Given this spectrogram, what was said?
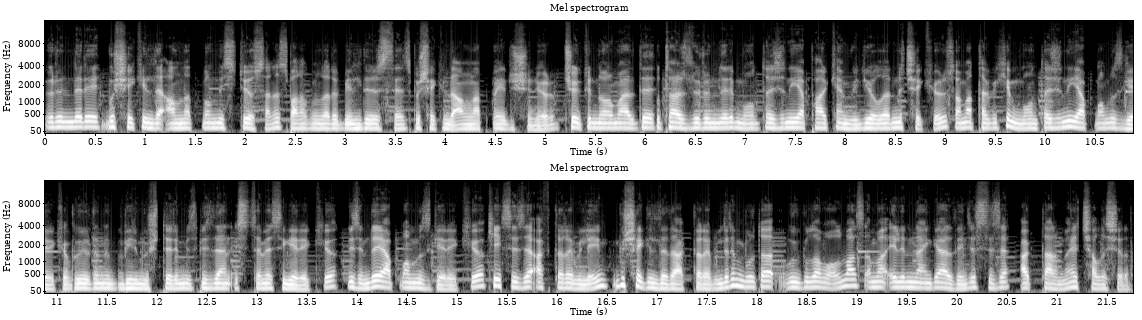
ürünleri bu şekilde anlatmamı istiyorsanız bana bunları bildirirseniz bu şekilde anlatmayı düşünüyorum. Çünkü normalde bu tarz ürünleri montajını yaparken videolarını çekiyoruz ama tabii ki montajını yapmamız gerekiyor. Bu ürünü bir müşterimiz bizden istemesi gerekiyor. Bizim de yapmamız gerekiyor ki size aktarabileyim. Bu şekilde de aktarabilirim. Burada uygulama olmaz ama elimden geldiğince size aktarmaya çalışırım.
